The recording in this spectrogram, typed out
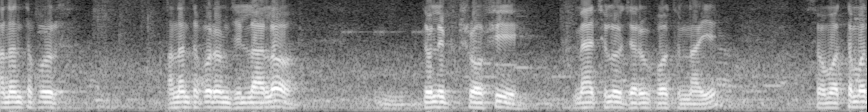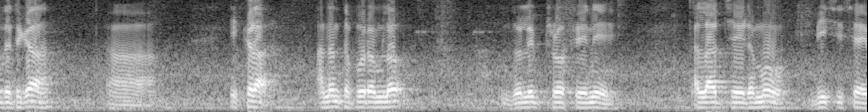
అనంతపూర్ అనంతపురం జిల్లాలో దులీప్ ట్రోఫీ మ్యాచ్లు జరుగుపోతున్నాయి సో మొట్టమొదటిగా ఇక్కడ అనంతపురంలో దులీప్ ట్రోఫీని అలాట్ చేయడము బీసీసీఐ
